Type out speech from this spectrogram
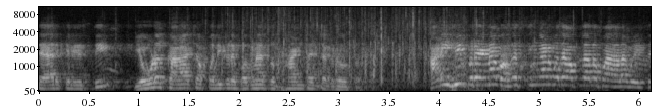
तयार केली असती. एवढं काळाच्या पलीकडे बघण्याचं भान त्यांच्याकडे होतं. आणि ही प्रेरणा भगतसिंगांमध्ये आपल्याला पाहायला मिळते.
